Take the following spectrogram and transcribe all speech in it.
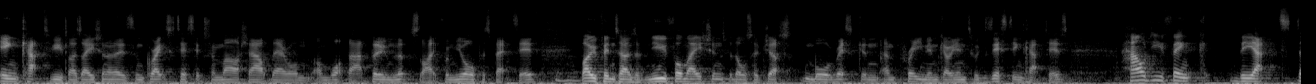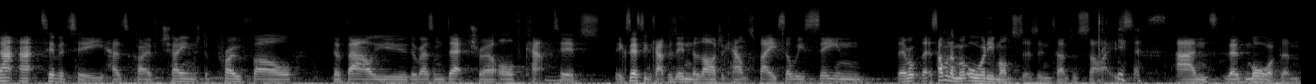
in captive utilisation. And there's some great statistics from Marsh out there on, on what that boom looks like from your perspective, mm-hmm. both in terms of new formations, but also just more risk and, and premium going into existing captives. How do you think the act, that activity has kind of changed the profile, the value, the raison d'etre of captives, mm-hmm. existing captives in the large account space? Are we seeing they're, some of them are already monsters in terms of size, yes. and there's more of them,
